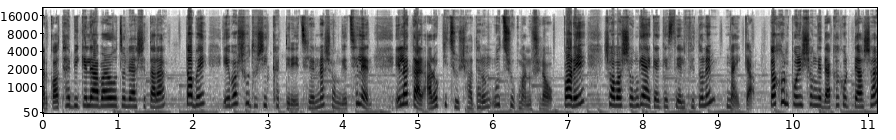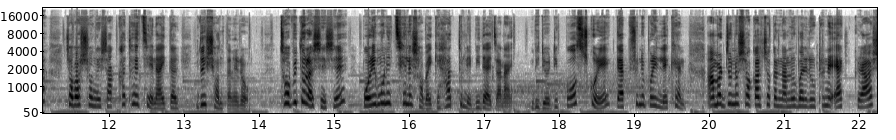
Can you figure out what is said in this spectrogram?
তার কথায় বিকেলে আবারও চলে আসে তারা। তবে এবার শুধু শিক্ষার্থীরাই ছিলেন না, সঙ্গে ছিলেন এলাকার আরও কিছু সাধারণ উৎসুক মানুষেরাও। পরে সবার সঙ্গে এক একে সেলফি তোলেন নায়িকা। তখন পরীর সঙ্গে দেখা করতে আসা সবার সঙ্গে সাক্ষাৎ হয়েছে নায়িকার দুই সন্তানেরও। ছবি তোলা শেষে পরিমণির ছেলে সবাইকে হাত তুলে বিদায় জানায়। ভিডিওটি পোস্ট করে ক্যাপশনে পরি লেখেন, আমার জন্য সকাল সকাল নানুর বাড়ির উঠানে এক ক্রাশ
